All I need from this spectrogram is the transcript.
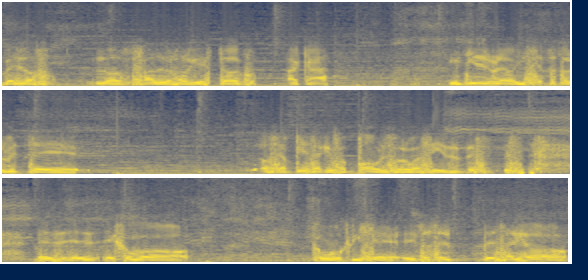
ves los los fans de los Rolling Stones acá y tienen una visión totalmente o sea, piensa que son pobres o algo así. ¿entendés? Es, es- es como, como un cliché. Entonces me salió,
